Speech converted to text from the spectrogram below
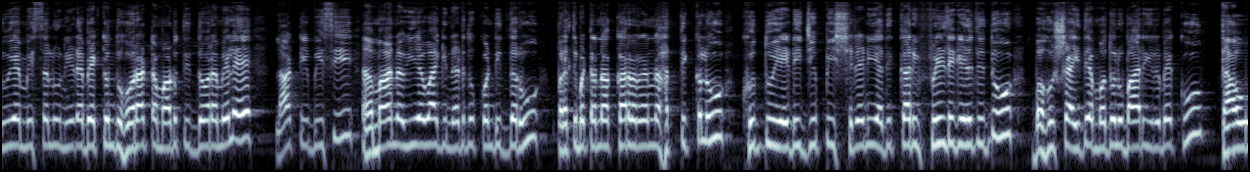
ಟು ಎ ಮೀಸಲು ನೀಡಬೇಕೆಂದು ಹೋರಾಟ ಮಾಡುತ್ತಿದ್ದವರ ಮೇಲೆ ಲಾಠಿ ಬೀಸಿ ಅಮಾನವೀಯವಾಗಿ ನಡೆದುಕೊಂಡಿದ್ದರು ಪ್ರತಿಭಟನಾಕಾರರನ್ನು ಹತ್ತಿಕ್ಕಲು ಖುದ್ದು ಎಡಿಜಿಪಿ ಶ್ರೇಣಿ ಅಧಿಕಾರಿ ಫೀಲ್ಡ್ಗೆ ಇಳಿದಿದ್ದು, ಬಹುಶಃ ಇದೇ ಮೊದಲು ಬಾರಿ ಇರಬೇಕು. ತಾವು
